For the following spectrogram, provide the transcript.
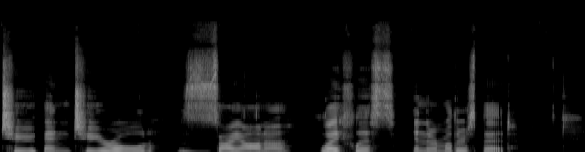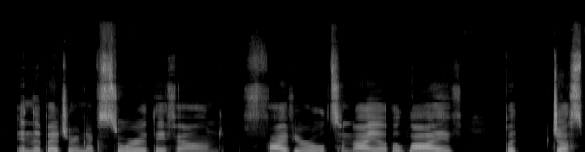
two and two year old Zyana lifeless in their mother's bed. In the bedroom next door, they found five year old Tanaya alive, but just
